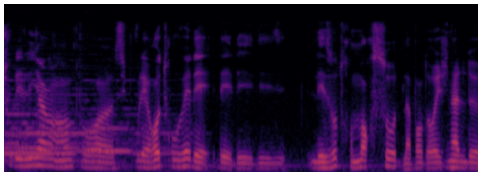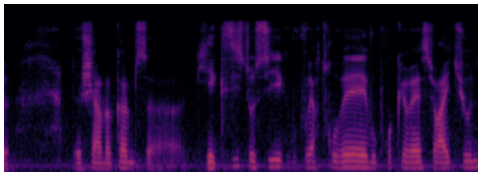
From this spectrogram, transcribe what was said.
Tous les liens hein, pour si vous voulez retrouver les, autres morceaux de la bande originale de, de Sherlock Holmes euh, qui existe aussi, que vous pouvez retrouver, vous procurer sur iTunes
